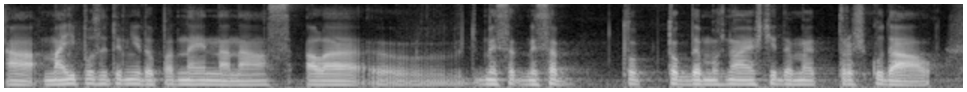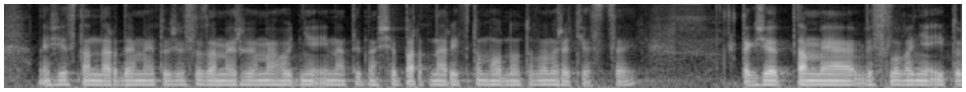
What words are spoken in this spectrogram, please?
a mají pozitivní dopad nejen na nás, ale eh, my se, my se to, to, kde možná ještě jdeme trošku dál, než je standardem, je to, že se zaměřujeme hodně i na ty naše partnery v tom hodnotovém řetězci. Takže tam je vysloveně i to,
